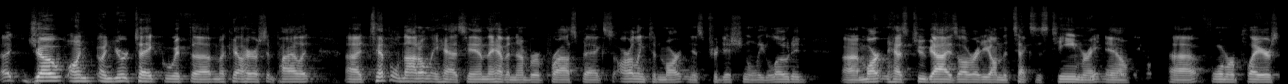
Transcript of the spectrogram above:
Uh, Joe, on, on your take with uh, Mikael Harrison Pilot, uh, Temple not only has him, they have a number of prospects. Arlington Martin is traditionally loaded. Uh, Martin has two guys already on the Texas team right now, uh, former players.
